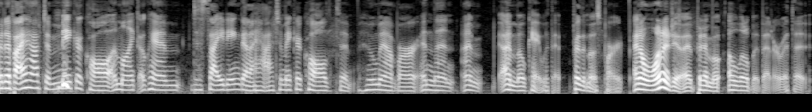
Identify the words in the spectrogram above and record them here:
but if I have to make a call, I'm like, okay, I'm deciding that I have to make a call to whomever, and then I'm I'm okay with it for the most part. I don't want to do it, but I'm a, a little bit better with it.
